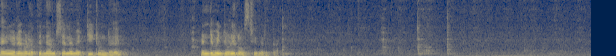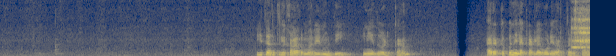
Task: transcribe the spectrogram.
തേങ്ങയുടെ വെള്ളത്തിന്റെ അംശമെല്ലാം വെറ്റിയിട്ടുണ്ട്. രണ്ട് മിനിറ്റ് കൂടി റോസ്റ്റ് ചെയ്തെടുക്കാം. ഈ തരത്തിൽ കളർ മാറിയാൽ മതി. ഇനി ഇതും എടുക്കാം. അരക്കപ്പ് നിലക്കടല കൂടി വറുത്തെടുക്കാം.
